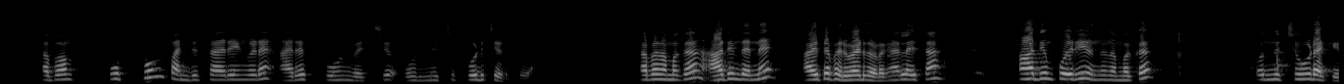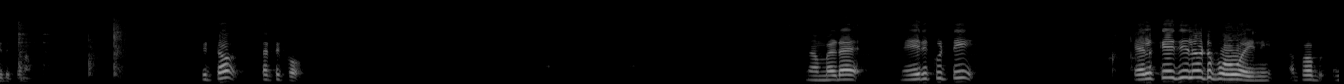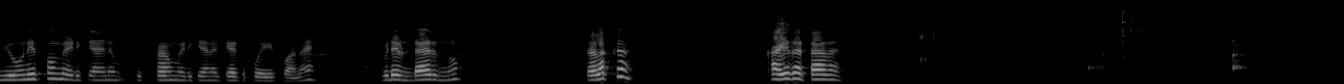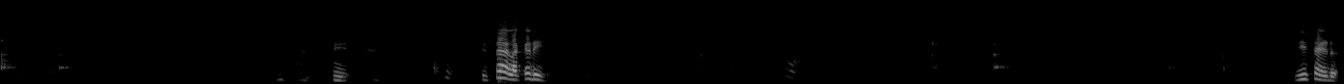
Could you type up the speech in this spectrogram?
അപ്പം ഉപ്പും പഞ്ചസാരയും കൂടെ അര സ്പൂൺ വെച്ച് ഒന്നിച്ച് പൊടിച്ചെടുത്തതാ. അപ്പൊ നമുക്ക് ആദ്യം തന്നെ ആദ്യത്തെ പരിപാടി തുടങ്ങാം അല്ലേ ഇസ ആദ്യം പൊരി ഒന്ന് നമുക്ക് ഒന്ന് ചൂടാക്കി എടുക്കണം കിട്ടോ തട്ടിക്കോ. നമ്മുടെ മേരിക്കുട്ടി എൽ കെ ജിയിലോട്ട് പോവുക ഇനി. അപ്പൊ യൂണിഫോം മേടിക്കാനും പുസ്തകം മേടിക്കാനും ഒക്കെ ആയിട്ട് പോയേക്കുവാണേ. ഇവിടെ ഉണ്ടായിരുന്നു. വിളക്ക് കൈ തട്ടാതെ. ഇസ ഇളക്കടി. ഈ സൈഡ്.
